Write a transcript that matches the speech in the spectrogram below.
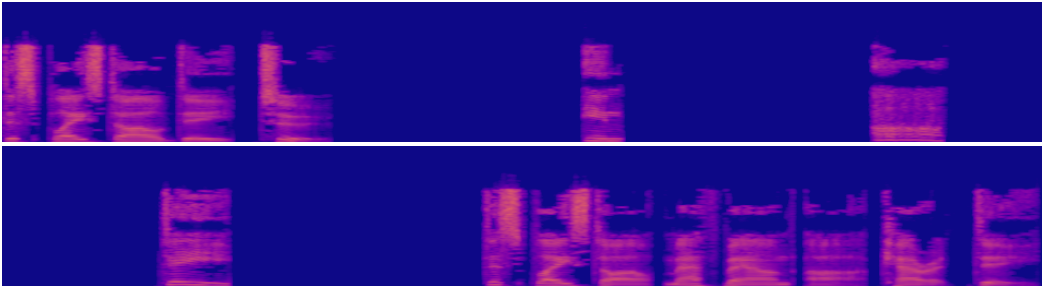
display style d 2 in r d display style mathbound r caret d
